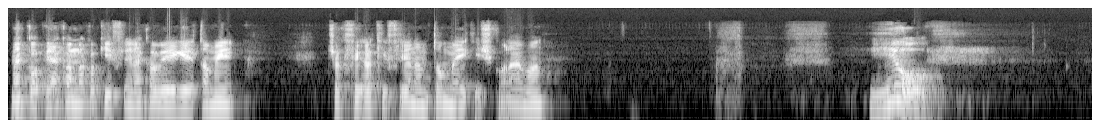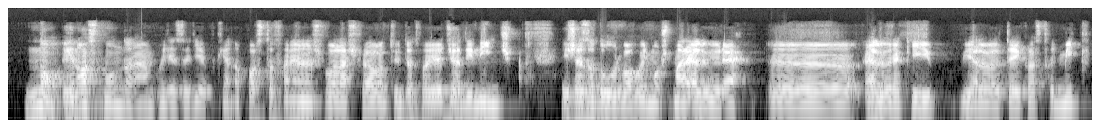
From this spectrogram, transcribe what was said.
Megkapják annak a kiflinek a végét, ami csak fél kifli, nem tudom melyik iskolában. Jó. No, én azt mondanám, hogy ez egyébként a pasztafarianos vallás fel van tüntetve, hogy a Jedi nincs. És ez a durva, hogy most már előre, előre kijelölték azt, hogy mik,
